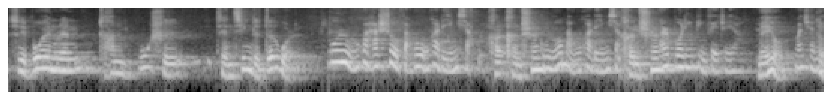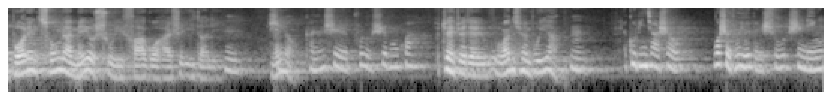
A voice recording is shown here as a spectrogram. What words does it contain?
所以波恩人他们不是典型的德国人，波恩文化还受法国文化的影响，很很深，古罗马文化的影响，很深，而柏林并非这样，没有。完全没有。柏林从来没有属于法国还是意大利，嗯，没有。可能是普鲁士文化。对对对，完全不一样。嗯，顾斌教授，我手头有一本书是您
